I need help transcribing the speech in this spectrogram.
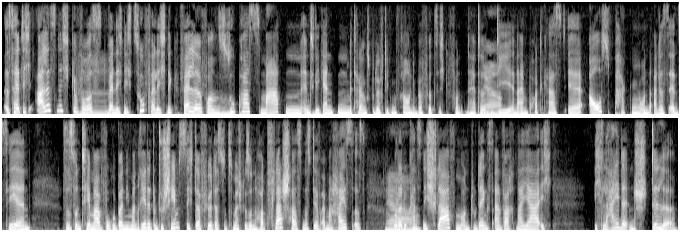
es hätte ich alles nicht gewusst, mhm. wenn ich nicht zufällig eine Quelle von super smarten, intelligenten, mitteilungsbedürftigen Frauen über 40 gefunden hätte, ja. die in einem Podcast äh, auspacken und alles erzählen. Das ist so ein Thema, worüber niemand redet und du schämst dich dafür, dass du zum Beispiel so einen Hot Flush hast und dass dir auf einmal heiß ist. Ja. Oder du kannst nicht schlafen und du denkst einfach, na ja, ich, ich leide in Stille.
